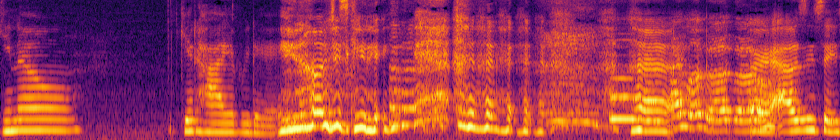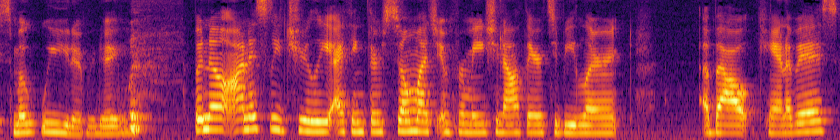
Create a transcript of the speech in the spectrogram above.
You know, get high every day. You know, I'm just kidding. I love that though. Or I was gonna say smoke weed every day. but no, honestly, truly, I think there's so much information out there to be learned about cannabis.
